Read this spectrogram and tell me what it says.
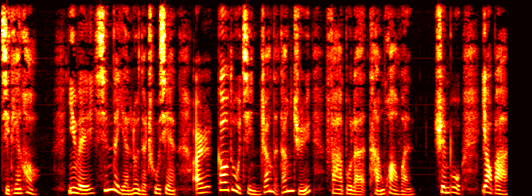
几天后，因为新的言论的出现而高度紧张的当局发布了谈话文，宣布要把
